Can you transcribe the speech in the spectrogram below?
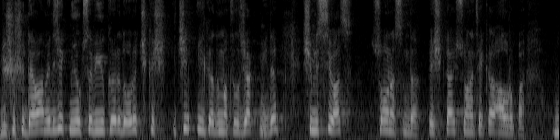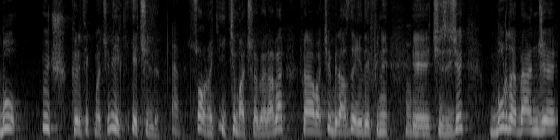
düşüşü devam edecek mi yoksa bir yukarı doğru çıkış için ilk adım atılacak mıydı? Şimdi Sivas sonrasında Beşiktaş sonra tekrar Avrupa. Bu 3 kritik maçın ilki geçildi. Evet. Sonraki iki maçla beraber Fenerbahçe biraz da hedefini e, çizecek. Burada bence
